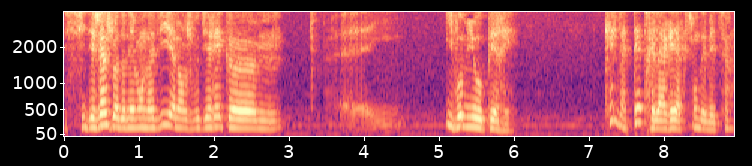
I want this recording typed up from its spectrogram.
si déjà je dois donner mon avis, alors je vous dirais que euh, il vaut mieux opérer. Quelle va être la réaction des médecins?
